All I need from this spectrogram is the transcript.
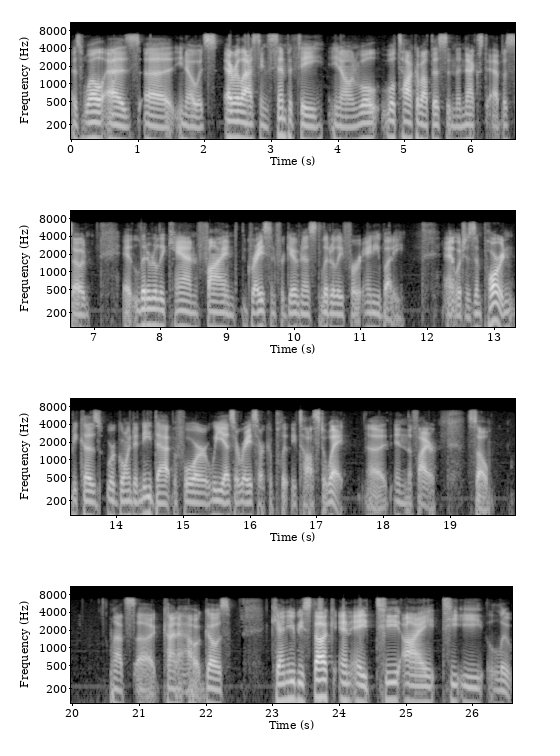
as well as uh, you know its everlasting sympathy. You know, and we'll we'll talk about this in the next episode. It literally can find grace and forgiveness literally for anybody, and which is important because we're going to need that before we as a race are completely tossed away uh, in the fire. So that's uh, kind of how it goes. Can you be stuck in a TITE loop?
